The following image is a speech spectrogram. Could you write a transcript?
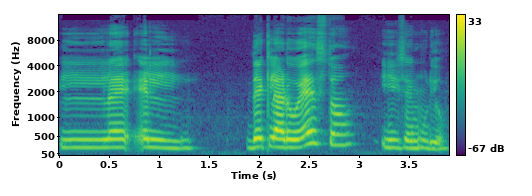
le- él declaró esto y se murió.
